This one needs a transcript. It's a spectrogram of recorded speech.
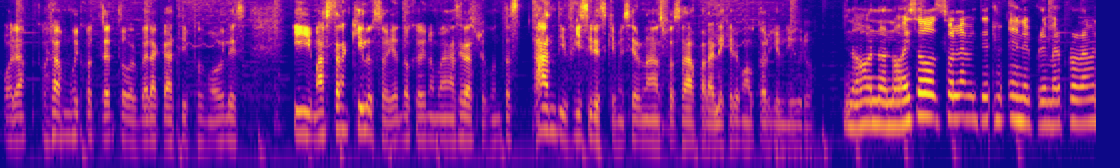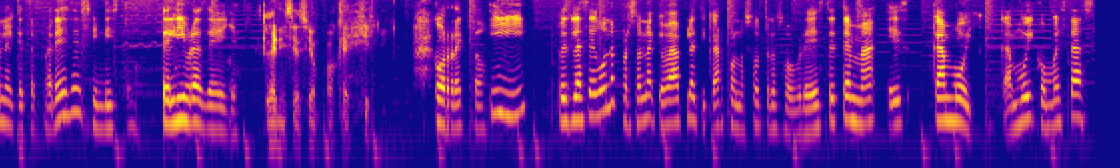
Hola, hola, muy contento de volver acá a Tipos Móviles y más tranquilo sabiendo que hoy no me van a hacer las preguntas tan difíciles que me hicieron la vez pasada para elegir un autor y un libro. No, no, no, eso solamente en el primer programa en el que te apareces y listo, te libras de ella. La iniciación, ok. Correcto. Y pues la segunda persona que va a platicar con nosotros sobre este tema es Camuy. Camuy, ¿cómo estás?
